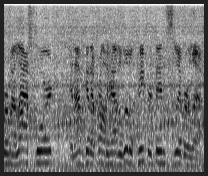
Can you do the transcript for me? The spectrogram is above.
for my last board. And I'm gonna probably have a little paper thin sliver left.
